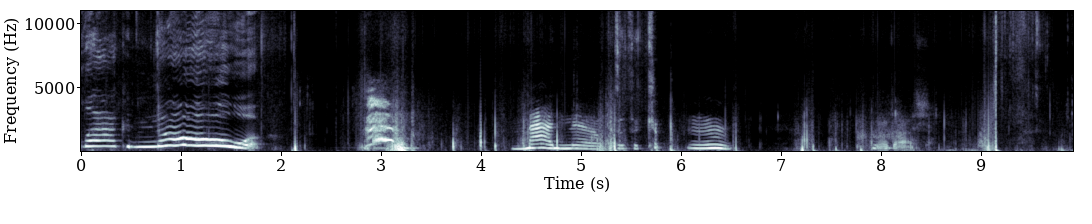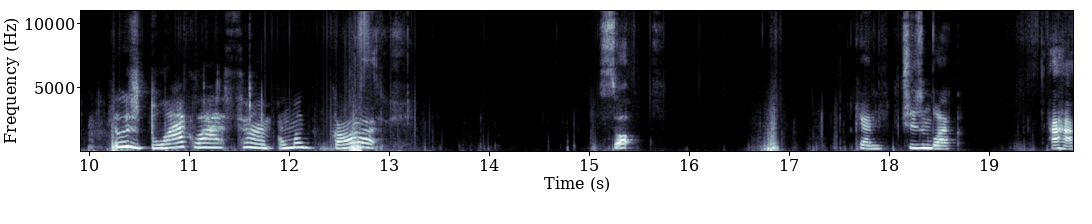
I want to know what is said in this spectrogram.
black. No. Mad now because it kept. Mm. Oh my gosh. It was black last time. Oh my gosh. So. Okay, I'm choosing black. Haha.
